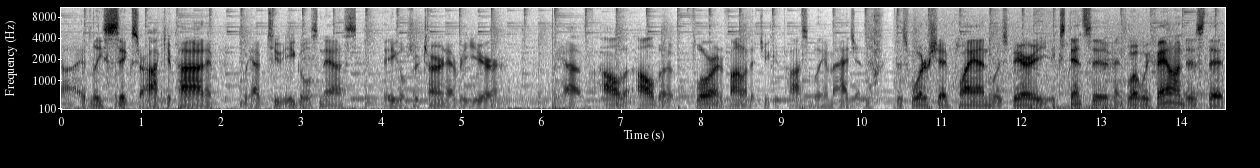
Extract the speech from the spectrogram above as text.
uh, at least six are occupied. And we have two eagles nests. The eagles return every year. We have all the, all the flora and fauna that you could possibly imagine. this watershed plan was very extensive and what we found is that,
